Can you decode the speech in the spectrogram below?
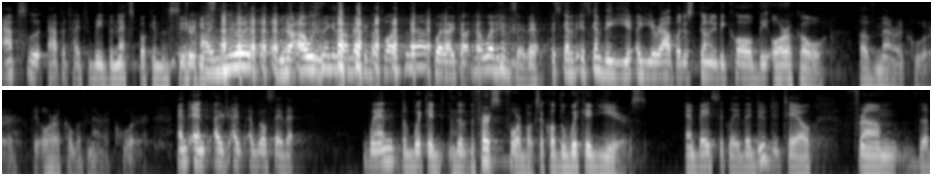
absolute appetite to read the next book in the series. I knew it. You know, I was thinking about making the plug for that, but I thought, no, let him say that. it's got to be, it's going to be a year, a year out, but it's going to be called The Oracle of Maracoor. The Oracle of Maracoor. And, and I, I, I will say that when the Wicked, the, the first four books are called The Wicked Years. And basically, they do detail from the,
